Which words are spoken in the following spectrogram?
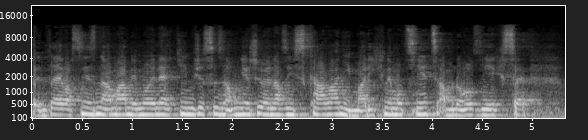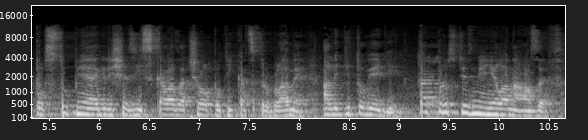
Penta je vlastně známá mimo jiné tím, že se zaměřuje na získávání malých nemocnic a mnoho z nich se postupně, když je získala, začalo potýkat s problémy. A lidi to vědí. Tak prostě změnila název.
